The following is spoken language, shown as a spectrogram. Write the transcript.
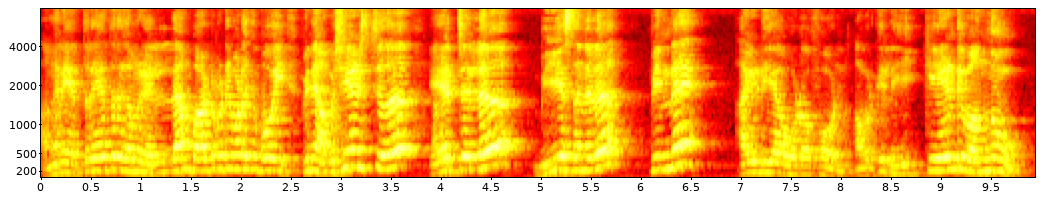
അങ്ങനെ എത്രയെത്ര കമ്പനി എല്ലാം പാട്ടുപെട്ടി മുടക്കി പോയി. പിന്നെ അവശേഷിച്ചത് Airtel B S N L പിന്നെ ഐഡിയ വോഡോഫോൺ. അവർക്ക് ലയിക്കേണ്ടി വന്നു.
